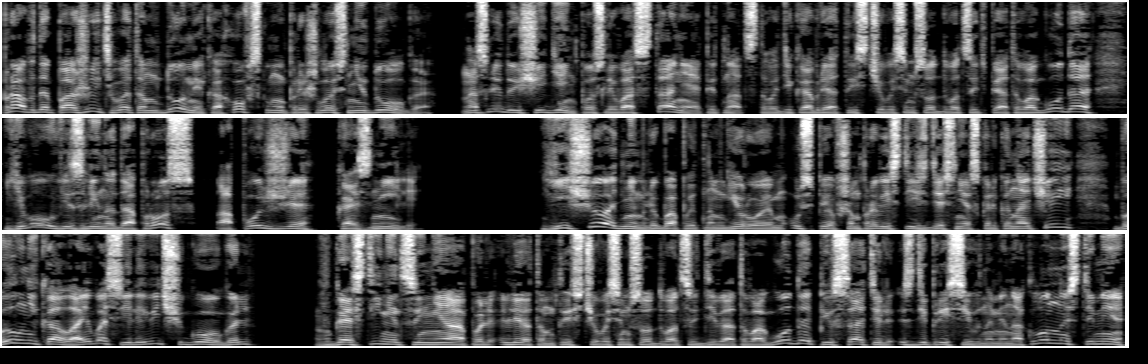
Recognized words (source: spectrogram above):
Правда, пожить в этом доме Каховскому пришлось недолго. На следующий день после восстания, 15 декабря 1825 года, его увезли на допрос, а позже казнили. Еще одним любопытным героем, успевшим провести здесь несколько ночей, был Николай Васильевич Гоголь, в гостинице «Неаполь» летом 1829 года писатель с депрессивными наклонностями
